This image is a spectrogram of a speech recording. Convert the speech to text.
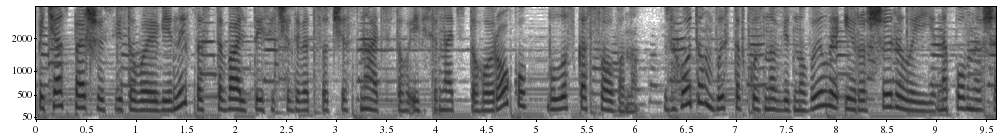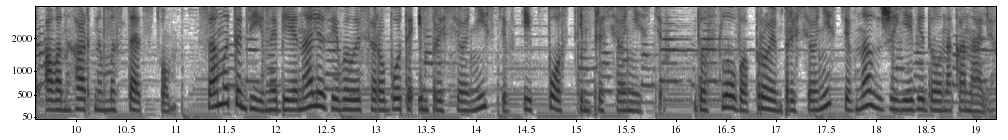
Під час Першої світової війни фестиваль 1916 і 18 року було скасовано. Згодом виставку знов відновили і розширили її, наповнивши авангардним мистецтвом. Саме тоді на бієналі з'явилися роботи імпресіоністів і постімпресіоністів. До слова про імпресіоністів в нас вже є відео на каналі.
